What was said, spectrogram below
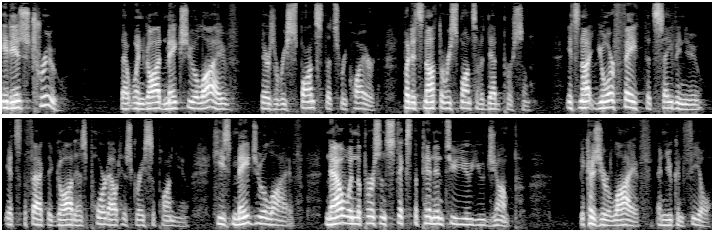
it is true that when God makes you alive, there's a response that's required, but it's not the response of a dead person. It's not your faith that's saving you, it's the fact that God has poured out His grace upon you. He's made you alive. Now, when the person sticks the pin into you, you jump. because you're alive and you can feel.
